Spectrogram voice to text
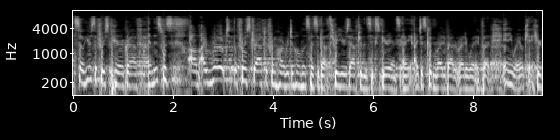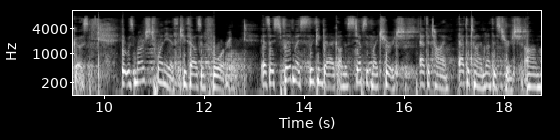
so here's the first paragraph, and this was um, I wrote the first draft of From Harvard to Homelessness about three years after this experience. I, I just couldn't write about it right away, but anyway, okay, here goes. It was March 20th, 2004. As I spread my sleeping bag on the steps of my church at the time, at the time, not this church, um,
